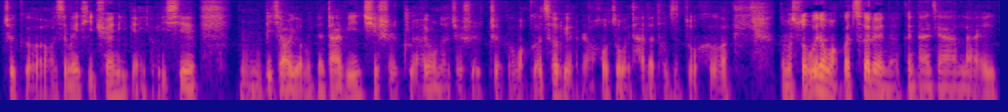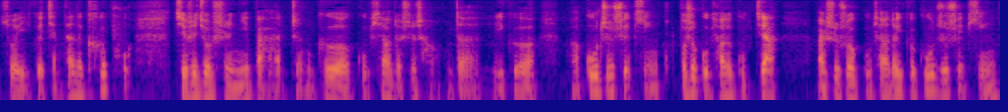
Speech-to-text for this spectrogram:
这个自媒体圈里边有一些嗯比较有名的大 V，其实主要用的就是这个网格策略，然后作为他的投资组合。那么所谓的网格策略呢，跟大家来做一个简单的科普，其实就是你把整个股票的市场的一个啊估值水平，不是股票的股价，而是说股票的一个估值水平，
